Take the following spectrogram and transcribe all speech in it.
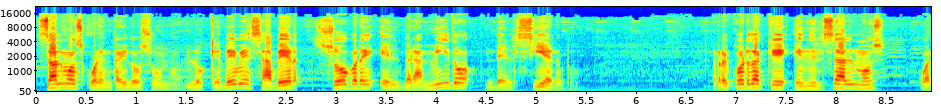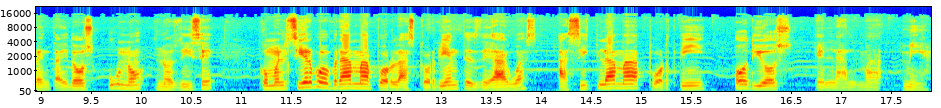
Salmos 42.1. Lo que debes saber sobre el bramido del siervo. Recuerda que en el Salmos 42.1 nos dice, como el siervo brama por las corrientes de aguas, así clama por ti, oh Dios, el alma mía.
